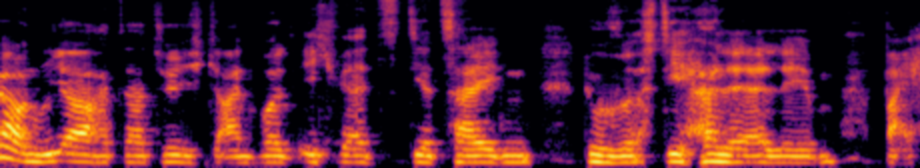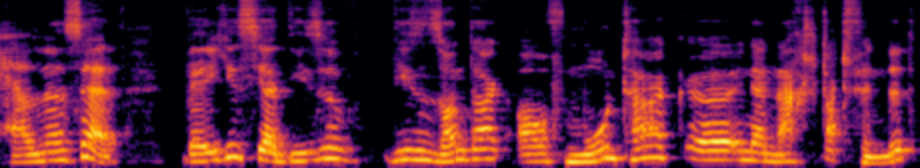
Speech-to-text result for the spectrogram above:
Ja, und Rhea hat natürlich geantwortet, ich werde dir zeigen, du wirst die Hölle erleben bei Hell in a Cell welches ja diese, diesen Sonntag auf Montag äh, in der Nacht stattfindet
